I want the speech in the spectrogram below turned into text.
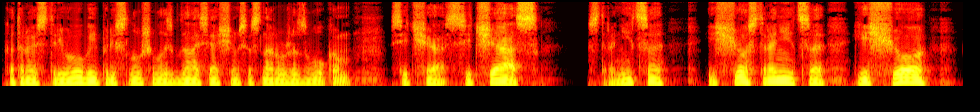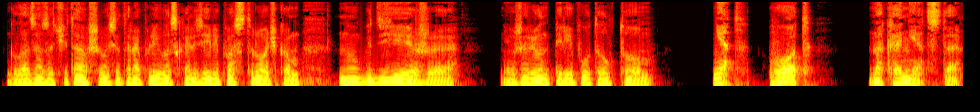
которая с тревогой прислушивалась к доносящимся снаружи звукам. «Сейчас, сейчас!» Страница, еще страница, еще... Глаза зачитавшегося торопливо скользили по строчкам. «Ну где же? Неужели он перепутал том?» «Нет, вот, наконец-то!»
